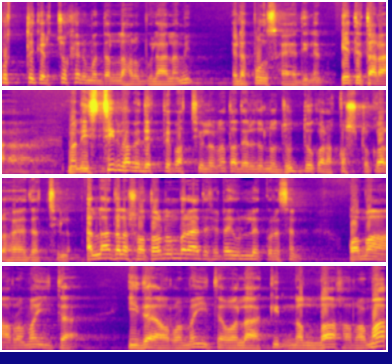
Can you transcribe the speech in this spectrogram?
প্রত্যেকের চোখের মধ্যে আল্লাহ রবুল আলমিন এটা পৌঁছায়া দিলেন। এতে তারা মানে স্থিরভাবে দেখতে পাচ্ছিল না, তাদের জন্য যুদ্ধ করা কষ্টকর হয়ে যাচ্ছিল। আল্লাহ তালা সতেরো নম্বর আয়তে সেটাই উল্লেখ করেছেন অমা রমাইতা ইদা রমাইতা ওলা কিন্নাল্লাহ রমা।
